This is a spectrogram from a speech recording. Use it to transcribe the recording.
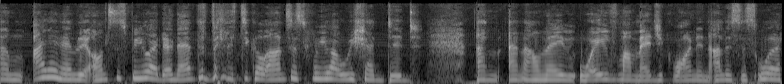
um, I don't have the answers for you. I don't have the political answers for you. I wish I did. Um, and I may wave my magic wand and alles is oor.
